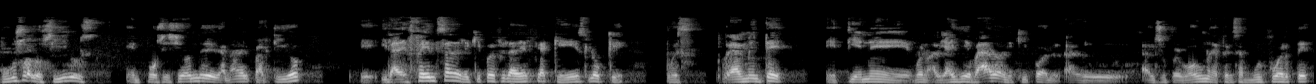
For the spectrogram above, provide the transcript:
puso a los Eagles en posición de ganar el partido eh, y la defensa del equipo de Filadelfia, que es lo que pues realmente eh, tiene, bueno, había llevado al equipo al, Super Bowl, una defensa muy fuerte,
